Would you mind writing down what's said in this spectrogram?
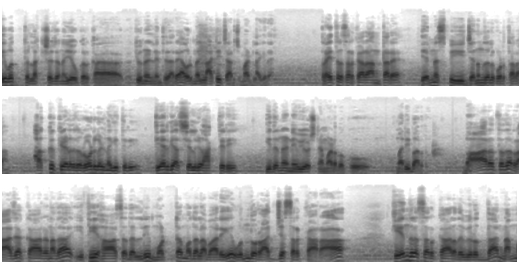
ಐವತ್ತು ಲಕ್ಷ ಜನ ಯುವಕರು ಕಾ, ಕ್ಯೂನಲ್ಲಿ ನಿಂತಿದ್ದಾರೆ. ಅವ್ರ ಮೇಲೆ ಲಾಠಿ ಚಾರ್ಜ್ ಮಾಡಲಾಗಿದೆ. ರೈತರ ಸರ್ಕಾರ ಅಂತಾರೆ ಎಂ ಎಸ್ ಪಿ ಜನ್ಮದಲ್ಲಿ ಕೊಡ್ತಾರಾ? ಹಕ್ಕು ಕೇಳಿದ್ರೆ ರೋಡ್ಗಳು ನಗಿತೀರಿ ಟೇರ್ ಗ್ಯಾಸ್ ಶೆಲ್ಗಳು ಹಾಕ್ತೀರಿ ಇದನ್ನು ನೀವು ಯೋಚನೆ ಮಾಡಬೇಕು. ಮರಿಬಾರ್ದು. ಭಾರತದ ರಾಜಕಾರಣದ ಇತಿಹಾಸದಲ್ಲಿ ಮೊಟ್ಟ ಮೊದಲ ಬಾರಿಗೆ ಒಂದು ರಾಜ್ಯ ಸರ್ಕಾರ, ಕೇಂದ್ರ ಸರ್ಕಾರದ ವಿರುದ್ಧ ನಮ್ಮ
